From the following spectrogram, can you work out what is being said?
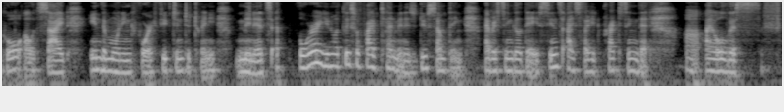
go outside in the morning for 15 to 20 minutes or you know at least for five ten minutes do something every single day. Since i started practicing that uh, i always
